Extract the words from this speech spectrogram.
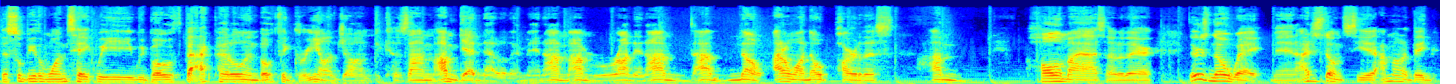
this will be the one take we we both backpedal and both agree on, John, because I'm I'm getting out of there, man. I'm I'm running. I'm I'm no, I don't want no part of this. I'm hauling my ass out of there. There's no way, man. I just don't see it. I'm not a big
